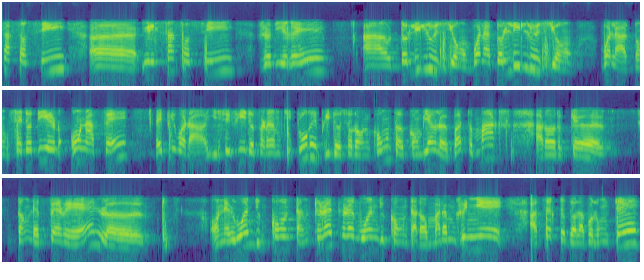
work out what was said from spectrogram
s'associe, il s'associe je dirais, à de l'illusion. Voilà, de l'illusion. Voilà, donc c'est de dire on a fait, et puis voilà, il suffit de faire un petit tour et puis de se rendre compte combien le bot marche, alors que dans les faits réels, euh, on est loin du compte, hein, très très loin du compte. Alors Madame Grenier a certes de la volonté,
